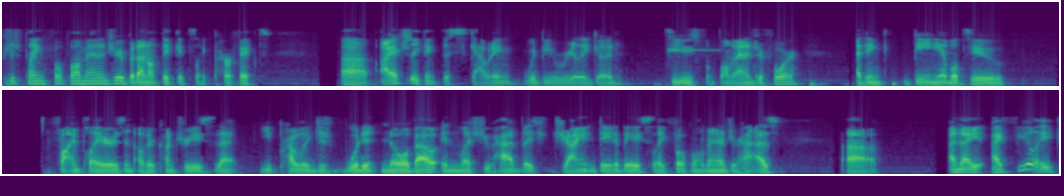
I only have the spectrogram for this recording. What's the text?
just playing Football Manager, but I don't think it's like perfect. Uh, I actually think the scouting would be really good to use Football Manager for. I think being able to find players in other countries that you probably just wouldn't know about unless you had this giant database like Football Manager has. Uh, and I, I feel like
